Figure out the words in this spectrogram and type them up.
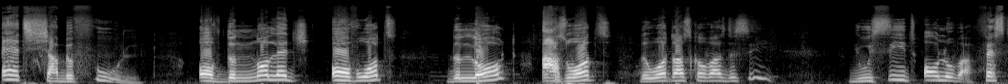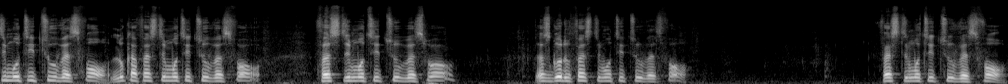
earth shall be full of the knowledge of what? The Lord, as what? The waters covers the sea. You see it all over. First Timothy 2, verse 4. Look at First Timothy 2, verse 4. First Timothy 2, verse 4. Let's go to First Timothy 2, verse 4. First Timothy 2, verse 4.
